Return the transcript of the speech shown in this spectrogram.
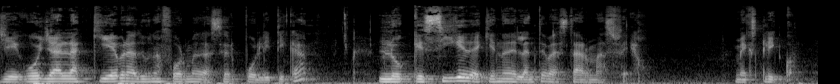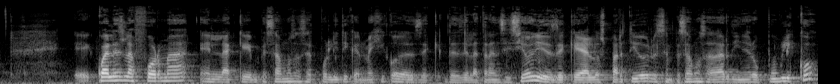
llegó ya la quiebra de una forma de hacer política, lo que sigue de aquí en adelante va a estar más feo. Me explico. Eh, ¿Cuál es la forma en la que empezamos a hacer política en México desde, desde la transición y desde que a los partidos les empezamos a dar dinero público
